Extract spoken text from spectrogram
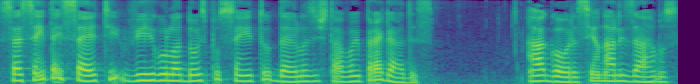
67,2% delas estavam empregadas. Agora, se analisarmos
